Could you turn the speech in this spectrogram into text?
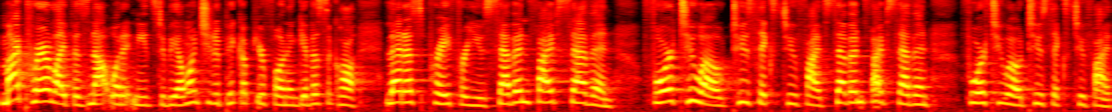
my prayer life is not what it needs to be. I want you to pick up your phone and give us a call. Let us pray for you. 757 420 2625. 757 420 2625.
